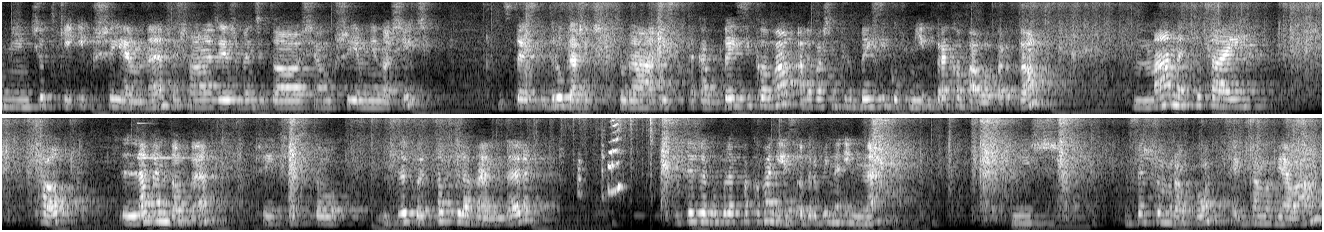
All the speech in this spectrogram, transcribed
mięciutki i przyjemny, także mam nadzieję, że będzie to się przyjemnie nosić. Więc to jest druga rzecz, która jest taka basicowa, ale właśnie tych basiców mi brakowało bardzo. Mamy tutaj top lawendowy, czyli po prostu zwykły top lavender. Widzę, że w ogóle pakowanie jest odrobinę inne niż w zeszłym roku, jak zamawiałam.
